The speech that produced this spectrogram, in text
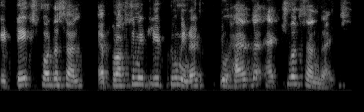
It takes for the sun approximately two minutes to have the actual sunrise.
